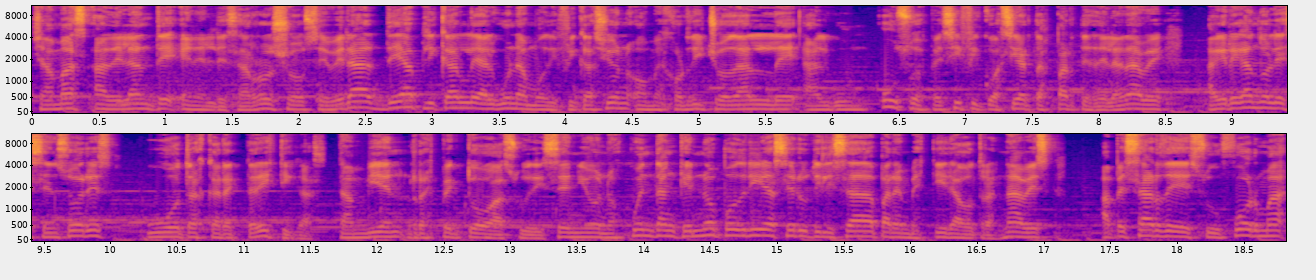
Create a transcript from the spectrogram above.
Ya más adelante en el desarrollo se verá de aplicarle alguna modificación o mejor dicho darle algún uso específico a ciertas partes de la nave agregándole sensores u otras características. También respecto a su diseño nos cuentan que no podría ser utilizada para embestir a otras naves a pesar de su forma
